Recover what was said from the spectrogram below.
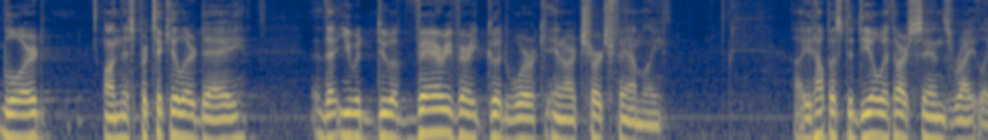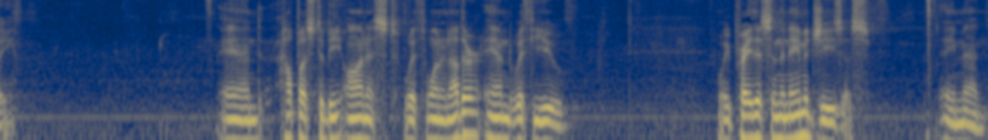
Lord, on this particular day, that you would do a very, very good work in our church family uh, you'd help us to deal with our sins rightly and help us to be honest with one another and with you. We pray this in the name of Jesus. Amen.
